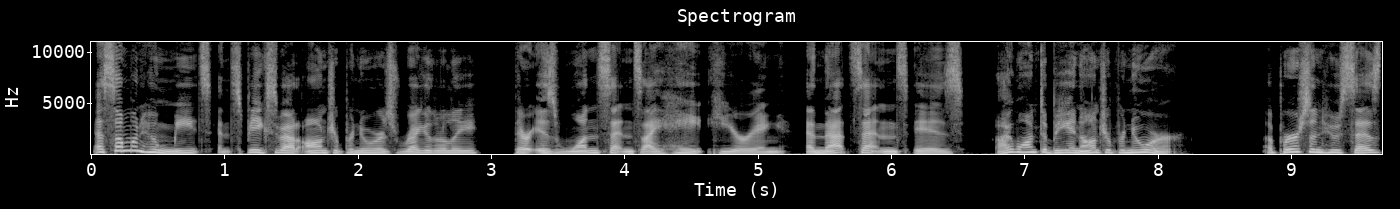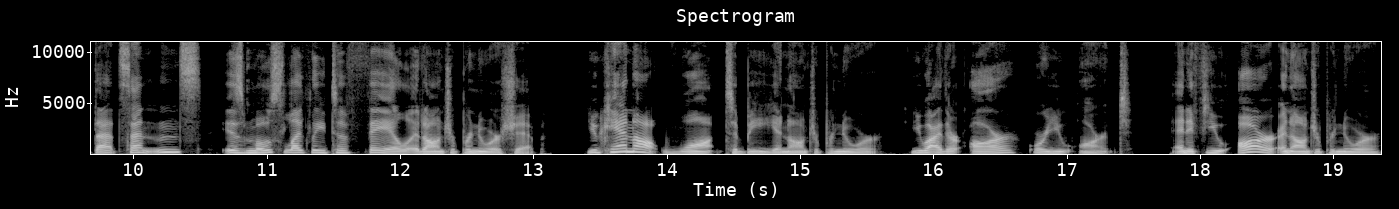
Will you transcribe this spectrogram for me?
As someone who meets and speaks about entrepreneurs regularly, there is one sentence I hate hearing, and that sentence is, I want to be an entrepreneur. A person who says that sentence is most likely to fail at entrepreneurship. You cannot want to be an entrepreneur. You either are or you aren't. And if you are an entrepreneur,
